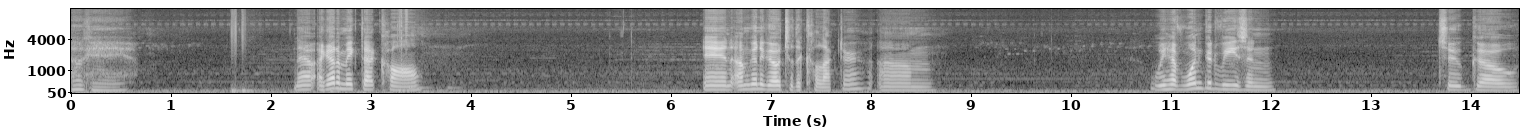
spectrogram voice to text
Okay. Now, I gotta make that call. And I'm gonna go to the collector. Um, we have one good reason to go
